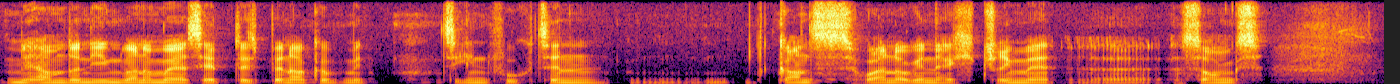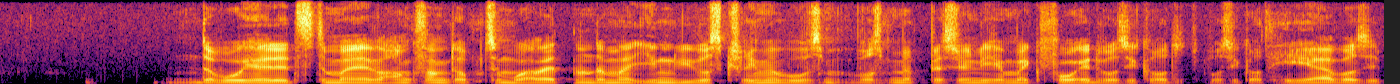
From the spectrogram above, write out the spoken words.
wir haben dann irgendwann einmal ein Setlist benannt gehabt mit 10, 15 ganz hornagenreich geschriebene äh, Songs. Da wo ich halt jetzt einmal angefangen habe zum Arbeiten und einmal irgendwie was geschrieben habe, was, was mir persönlich einmal gefällt, was ich gerade was ich gerade her, was ich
